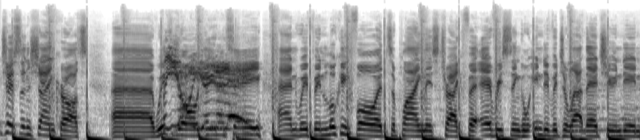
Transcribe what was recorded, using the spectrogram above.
Mm, and Shane Cross uh, with your, your Unity. Unity. And we've been looking forward to playing this track for every single individual out there tuned in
